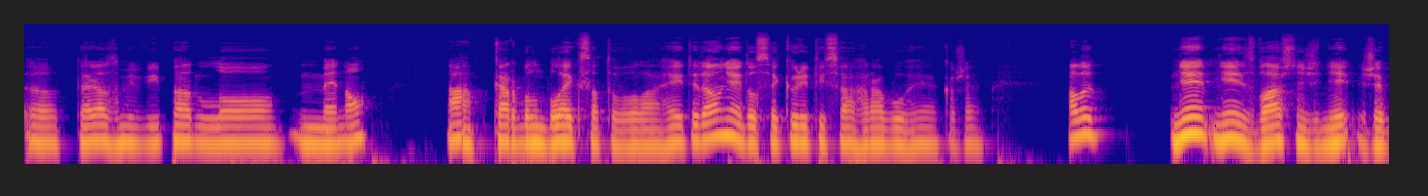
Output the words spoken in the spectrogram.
uh, teraz mi vypadlo meno, a Carbon Black sa to volá, hej, teda oni aj do security sa hrabú, hej, akože, ale mne, mne je zvláštne, že, nie, že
